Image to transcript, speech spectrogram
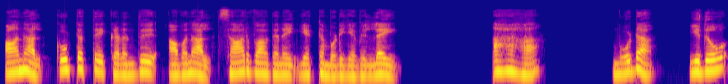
ஆனால் கூட்டத்தைக் கடந்து அவனால் சார்வாகனை எட்ட முடியவில்லை. ஆஹா! மூடா இதோ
